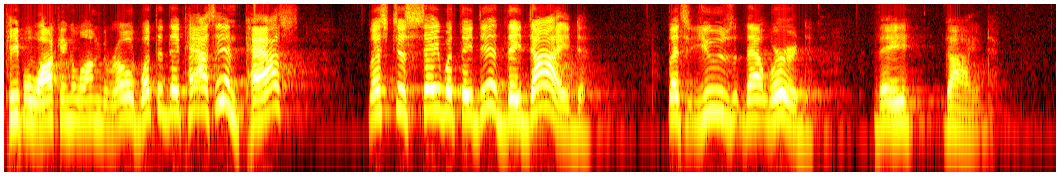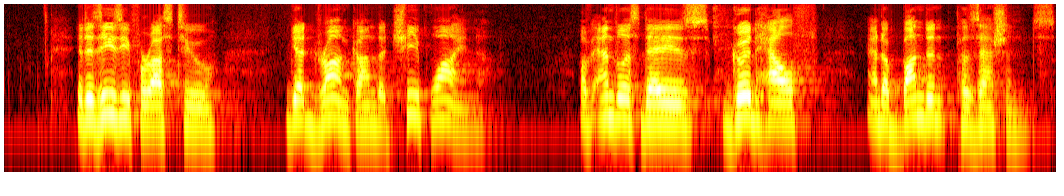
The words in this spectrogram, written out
People walking along the road? What did they pass? They didn't pass. Let's just say what they did. They died. Let's use that word. They died. It is easy for us to get drunk on the cheap wine of endless days, good health, and abundant possessions.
